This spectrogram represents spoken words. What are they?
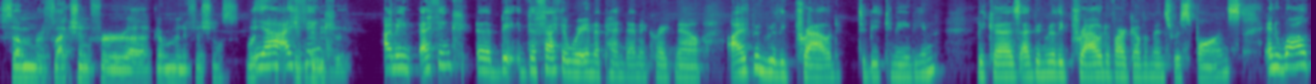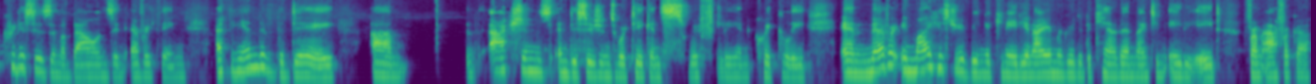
some reflection for uh, government officials? What yeah, I think. I mean, I think uh, the fact that we're in a pandemic right now, I've been really proud to be Canadian because I've been really proud of our government's response. And while criticism abounds in everything, at the end of the day, um, actions and decisions were taken swiftly and quickly. And never in my history of being a Canadian, I immigrated to Canada in 1988 from Africa,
